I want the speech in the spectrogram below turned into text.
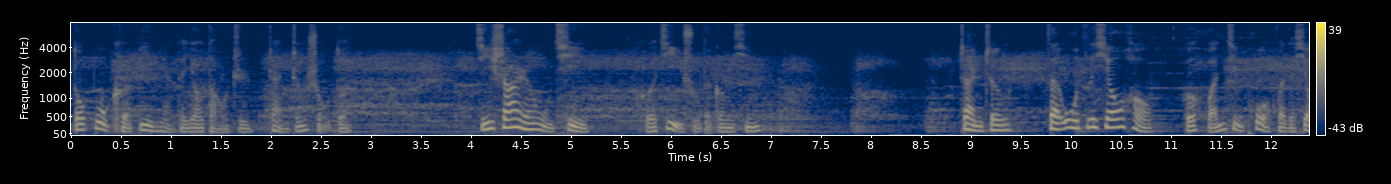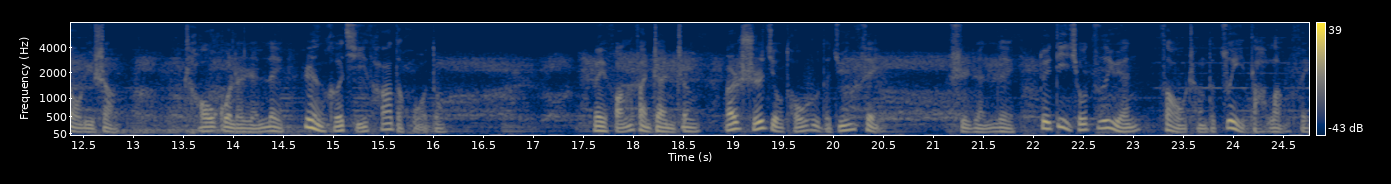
都不可避免地要导致战争手段，及杀人武器和技术的更新。战争在物资消耗和环境破坏的效率上，超过了人类任何其他的活动。为防范战争而持久投入的军费，是人类对地球资源造成的最大浪费。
